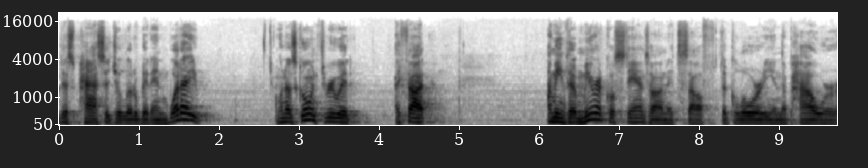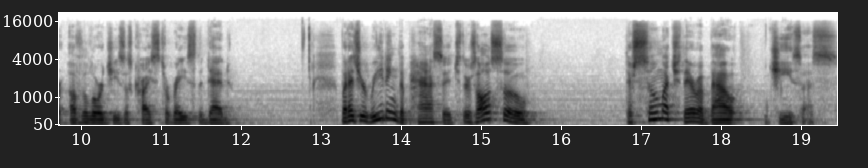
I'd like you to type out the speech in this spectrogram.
this passage a little bit. And what I, when I was going through it, I thought, I mean, the miracle stands on itself, the glory and the power of the Lord Jesus Christ to raise the dead. But as you're reading the passage, there's also there's so much there about Jesus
